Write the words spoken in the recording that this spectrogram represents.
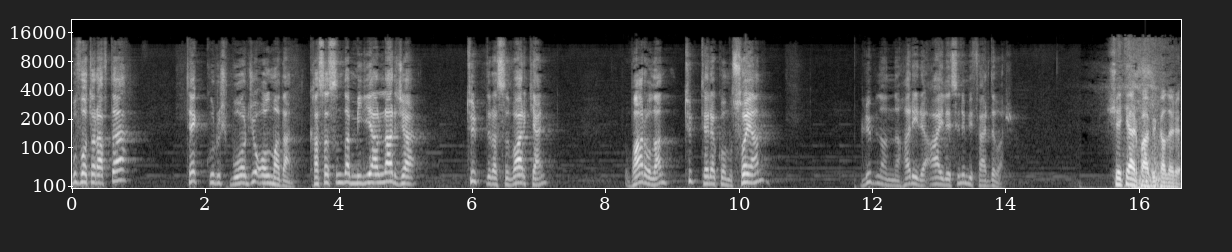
Bu fotoğrafta tek kuruş borcu olmadan kasasında milyarlarca Türk lirası varken var olan Türk Telekom'u soyan Lübnanlı Hariri ailesinin bir ferdi var. Şeker fabrikaları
